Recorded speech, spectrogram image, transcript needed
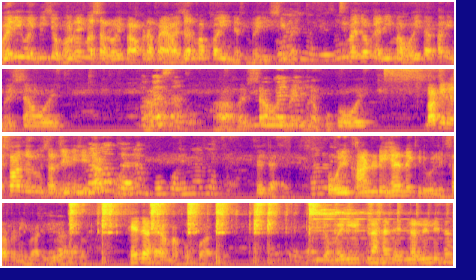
મરી હોય બીજો ઘણોય મસાલો હોય પણ આપણા પાસે હાજરમાં કંઈ નથી મરી સિવાય. એમાં જો કે એમાં હોય તો ખરી મરચાં હોય. હા મરચાં હોય મરીનો ભૂકો હોય. બાકી ને સ્વાદ અનુસાર ઝીણી ઝીણી નાખવું હોય. થઈ જાય. તો ઓલી ખાંડડી છે નીકળી ઓલી ચટણી વાળી એ વસ્તુ થઈ છે આમાં ફૂકો આવે. બીજો મરી એટલા છે ને એટલા લઈ લીધા.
